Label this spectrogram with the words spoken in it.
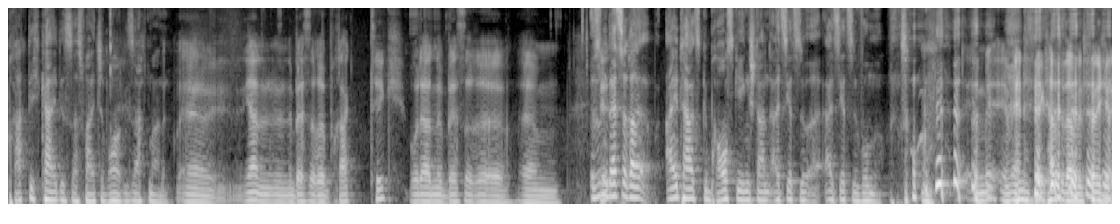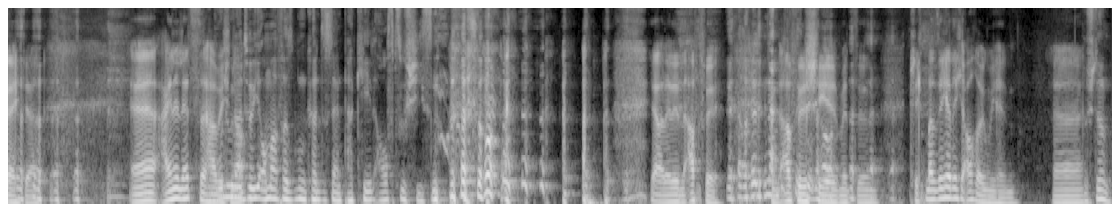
Praktigkeit ist das falsche Wort, wie sagt man? Äh, ja, eine bessere Praktik oder eine bessere. Ähm, es ist ein besserer Alltagsgebrauchsgegenstand als jetzt, als jetzt eine Wumme. So. Im, Im, Endeffekt hast du damit völlig recht, ja. Äh, eine letzte habe ich noch. du natürlich auch mal versuchen könntest, dein Paket aufzuschießen oder so. ja, oder den Apfel. Ja, oder den, den Apfel, genau. mit. Äh, kriegt man sicherlich auch irgendwie hin. Äh, Bestimmt.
